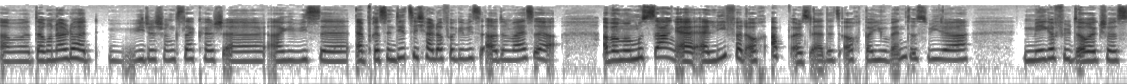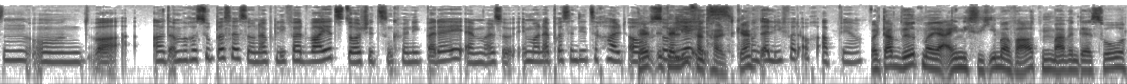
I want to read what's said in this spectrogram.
Aber der Ronaldo hat, wie du schon gesagt hast, äh, eine gewisse, er präsentiert sich halt auf eine gewisse Art und Weise. Aber man muss sagen, er, er liefert auch ab. Also er hat jetzt auch bei Juventus wieder mega viel Tore geschossen und war, hat einfach eine super Saison abgeliefert, war jetzt Torschützenkönig bei der EM. Also ich meine, er präsentiert sich halt auch der, so der wie liefert er ist. halt, gell? Und er liefert auch ab, ja. Weil da wird man ja eigentlich sich immer warten, mal wenn der so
